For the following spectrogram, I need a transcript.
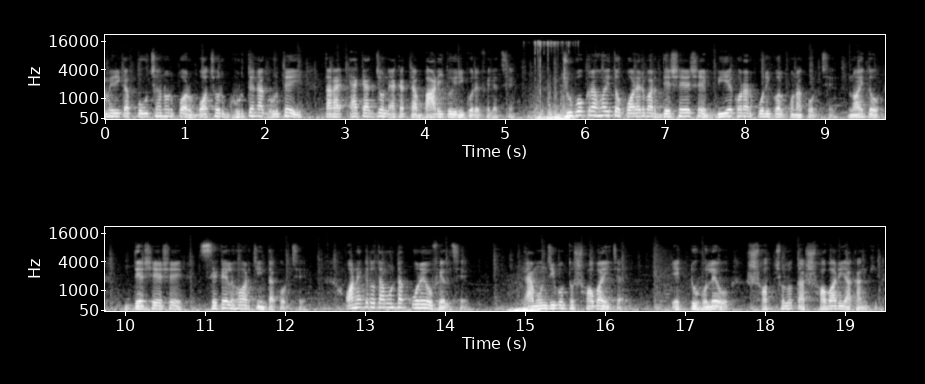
আমেরিকা পৌঁছানোর পর বছর ঘুরতে না ঘুরতেই তারা এক একজন এক একটা বাড়ি তৈরি করে ফেলেছে। যুবকরা হয়তো পরের বার দেশে এসে বিয়ে করার পরিকল্পনা করছে, নয়তো দেশে এসে সেটেল হওয়ার চিন্তা করছে। অনেকে তো তেমনটা করেও ফেলছে। এমন জীবন তো সবাই চায়, একটু হলেও সচ্ছলতা সবারই আকাঙ্ক্ষিত।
